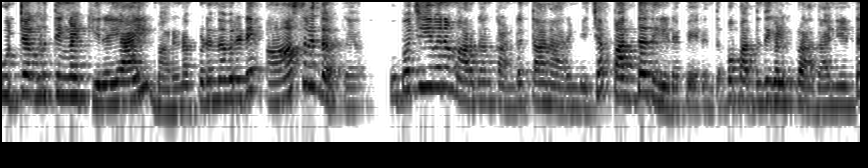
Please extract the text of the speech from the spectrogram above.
കുറ്റകൃത്യങ്ങൾക്കിരയായി മരണപ്പെടുന്നവരുടെ ആശ്രിതർക്ക് ഉപജീവന മാർഗം കണ്ടെത്താൻ ആരംഭിച്ച പദ്ധതിയുടെ പേരെന്ത്? അപ്പൊ പദ്ധതികൾക്ക് പ്രാധാന്യമുണ്ട്.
